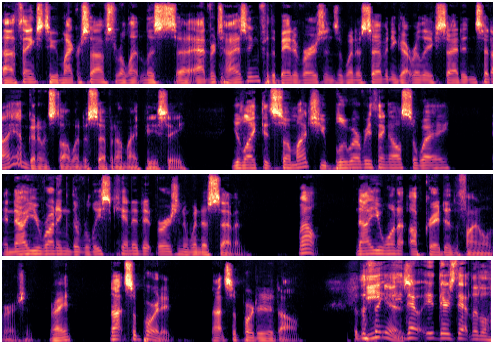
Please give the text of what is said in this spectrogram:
Uh, thanks to Microsoft's relentless uh, advertising for the beta versions of Windows 7, you got really excited and said, I am going to install Windows 7 on my PC. You liked it so much, you blew everything else away, and now you're running the release candidate version of Windows 7. Well, now you want to upgrade to the final version, right? Not supported. Not supported at all. But the thing is, there's that little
